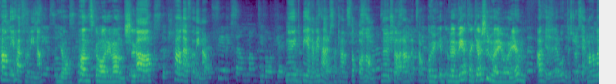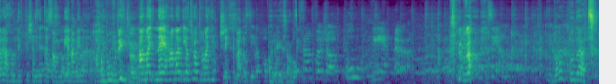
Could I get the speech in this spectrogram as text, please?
han är ju här för att vinna. Ja, han ska ha revansch. Ja, han är för att vinna. Nu är inte Benjamin här som kan stoppa honom. Nu kör han liksom. Ja, vi vet, vem vet, han kanske är med i år igen. Okej, det återstår att se. Men han har redan vunnit. Det känns lite som Benjamin har Han gjort. borde inte vara med. Han har, nej, han har, jag tror att han har gjort sitt i Mello. Ja, det är sant. framförs av OVÖ. Va? Scen. Va? Who that?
